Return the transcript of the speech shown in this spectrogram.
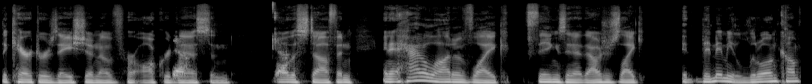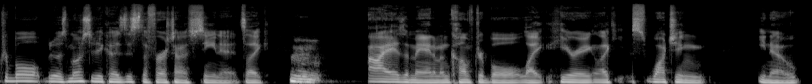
the characterization of her awkwardness and Yeah. all this stuff, and and it had a lot of like things in it that I was just like, it, they made me a little uncomfortable, but it was mostly because this is the first time I've seen it. It's like Hmm. I, as a man, am uncomfortable like hearing, like watching, you know,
